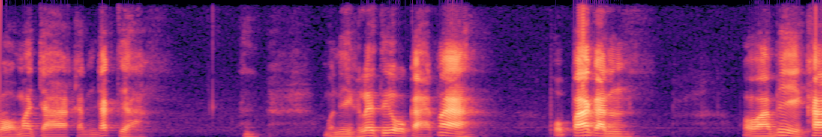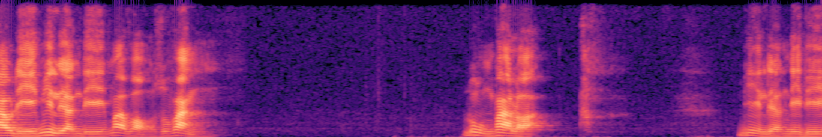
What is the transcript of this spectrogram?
บอกมาจากันยักเถื่อวันนี้ก็เลยถือโอกาสมาพบปะกันเพ ราะว่ามีข่าวดีมีเรื่องดีมาบอกสุฟังลุงผ้าเลาะมีเรื่องดี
